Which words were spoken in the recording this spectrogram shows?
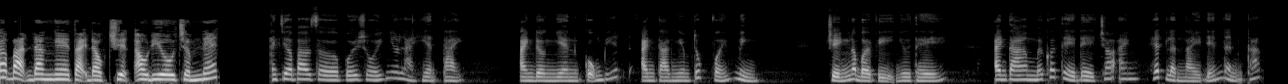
Các bạn đang nghe tại đọc chuyện audio.net Anh chưa bao giờ bối rối như là hiện tại. Anh đương nhiên cũng biết anh ta nghiêm túc với mình. Chính là bởi vì như thế, anh ta mới có thể để cho anh hết lần này đến lần khác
